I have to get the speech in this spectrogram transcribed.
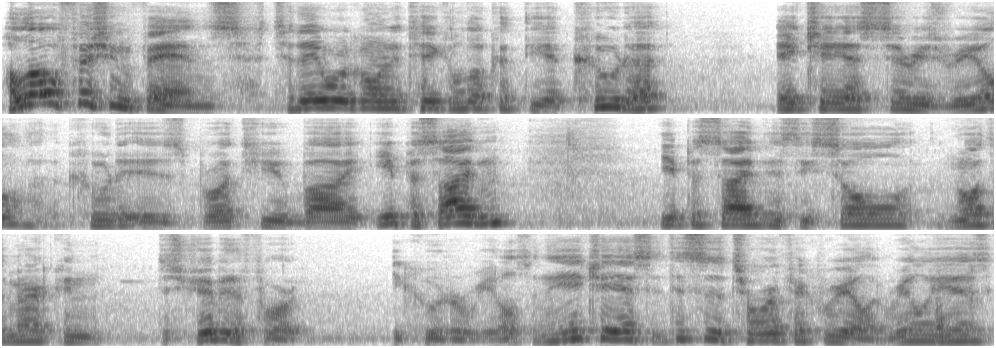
Hello fishing fans! Today we're going to take a look at the Ecooda HAS series reel. Ecooda is brought to you by E-Poseidon. E-Poseidon is the sole North American distributor for Ecooda reels. And the HAS, this is a terrific reel, it really is.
